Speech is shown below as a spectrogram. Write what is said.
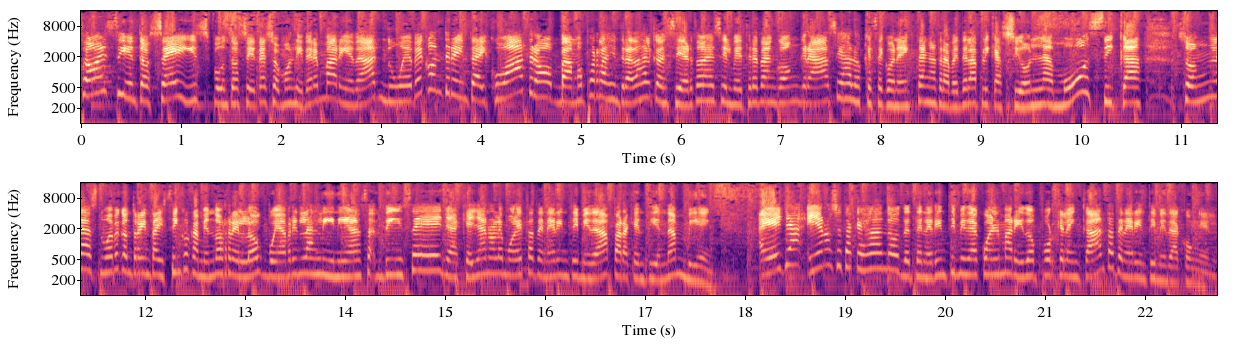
Sol 106.7, somos líderes en variedad, 9 con 34. Vamos por las entradas al concierto de Silvestre Dangón. Gracias a los que se conectan a través de la aplicación La Música. Son las 9 con 35, cambiando reloj. Voy a abrir las líneas. Dice ella que ella no le molesta tener intimidad para que entiendan bien. A ella, ella no se está quejando de tener intimidad con el marido porque le encanta tener intimidad con él.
